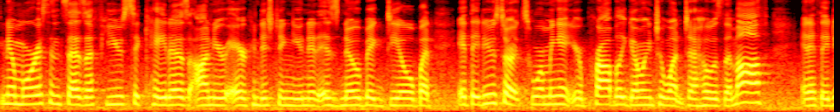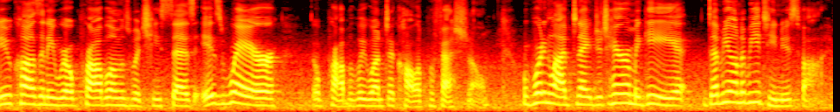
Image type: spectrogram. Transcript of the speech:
You know, Morrison says a few cicadas on your air conditioning unit is no big deal, but if they do start swarming it, you're probably going to want to hose them off. And if they do cause any real problems, which he says is rare, you'll probably want to call a professional. Reporting live tonight, Jatera McGee, WLWT News 5.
